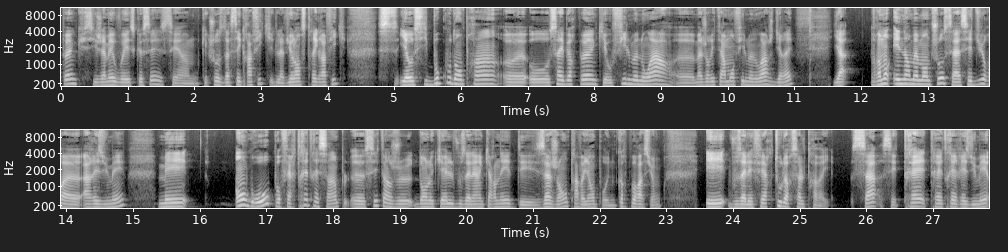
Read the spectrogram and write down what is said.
Punk, si jamais vous voyez ce que c'est, c'est quelque chose d'assez graphique, de la violence très graphique. Il y a aussi beaucoup d'emprunts euh, au cyberpunk et au film noir, euh, majoritairement film noir je dirais. Il y a vraiment énormément de choses, c'est assez dur à résumer, mais en gros, pour faire très très simple, euh, c'est un jeu dans lequel vous allez incarner des agents travaillant pour une corporation et vous allez faire tout leur sale travail. Ça, c'est très très très résumé.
